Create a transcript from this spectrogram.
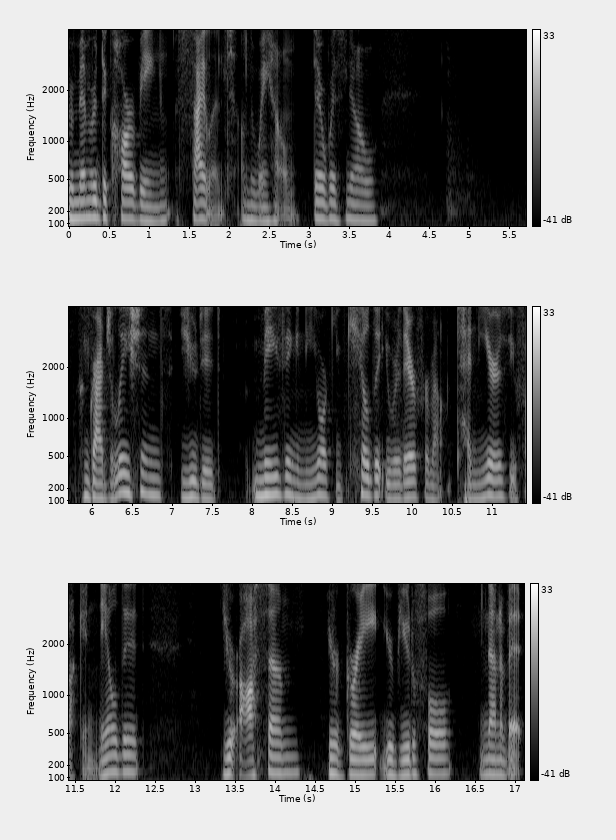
remembered the car being silent on the way home. There was no congratulations, you did amazing in New York, you killed it, you were there for about 10 years, you fucking nailed it, you're awesome, you're great, you're beautiful. None of it.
